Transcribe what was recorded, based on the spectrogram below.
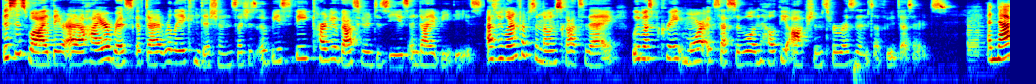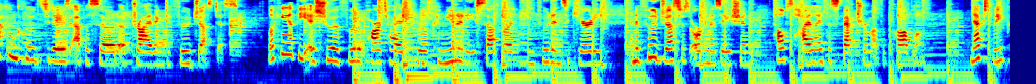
This is why they are at a higher risk of diet related conditions such as obesity, cardiovascular disease, and diabetes. As we learned from Simone Scott today, we must create more accessible and healthy options for residents of food deserts. And that concludes today's episode of Driving to Food Justice looking at the issue of food apartheid through a community suffering from food insecurity and a food justice organization helps highlight the spectrum of the problem. Next week,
